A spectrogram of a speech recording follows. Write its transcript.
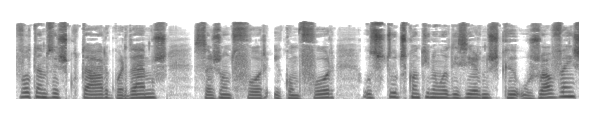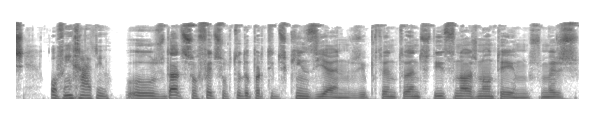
voltamos a escutar, guardamos, seja onde for e como for. Os estudos continuam a dizer-nos que os jovens ouvem rádio. Os dados são feitos sobretudo a partir dos 15 anos e, portanto, antes disso nós não temos mas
